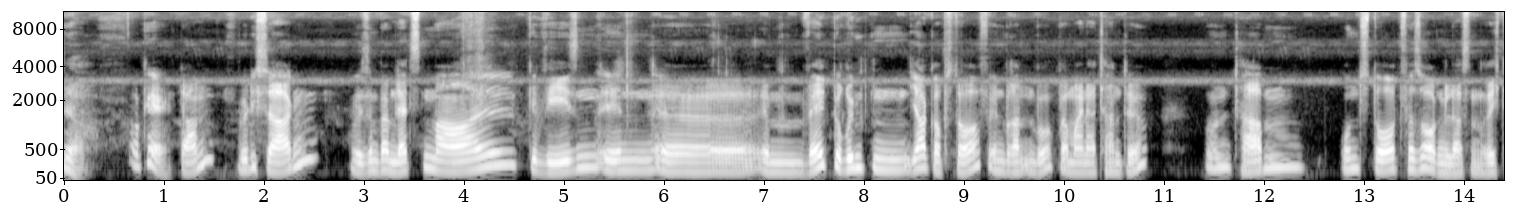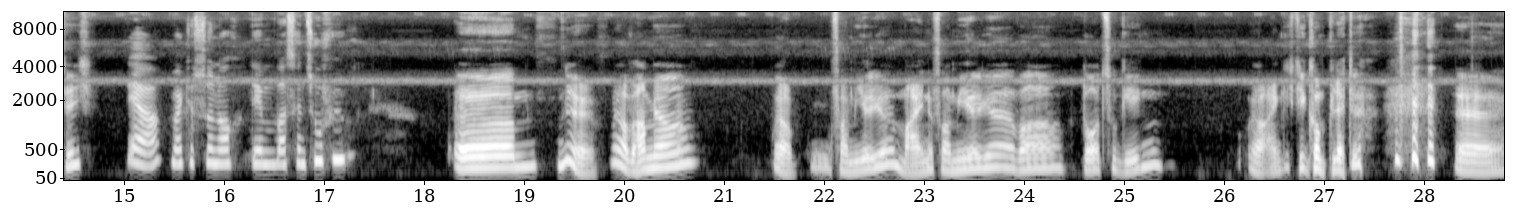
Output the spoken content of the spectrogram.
Ja, okay, dann würde ich sagen, wir sind beim letzten Mal gewesen in, äh, im weltberühmten Jakobsdorf in Brandenburg bei meiner Tante und haben uns dort versorgen lassen, richtig? Ja, möchtest du noch dem was hinzufügen? Ähm, nö, ja, wir haben ja, ja Familie, meine Familie war dort zugegen. Ja, eigentlich die komplette. äh,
